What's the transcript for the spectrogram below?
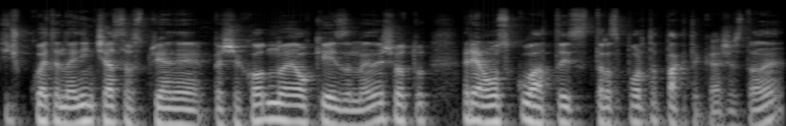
Всичко, което е на един час разстояние пешеходно е окей за мен, защото реално с колата и с транспорта пак така ще стане.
